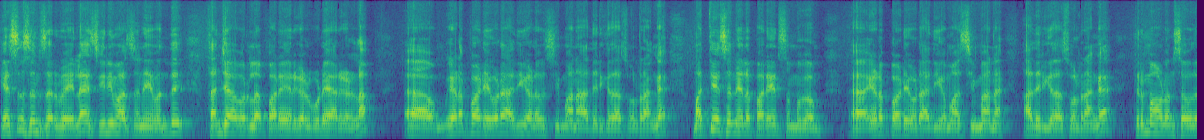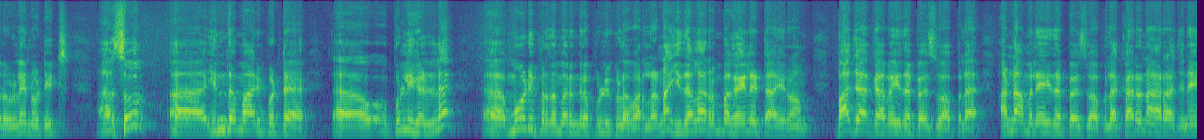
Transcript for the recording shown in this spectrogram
எஸ்எஸ்என் சர்வேயில் சீனிவாசனை வந்து தஞ்சாவூரில் பறையர்கள் உடையார்கள்லாம் எடப்பாடியோட அதிக அளவு சீமான ஆதரிக்கதா சொல்கிறாங்க மத்திய சென்னையில் பரையர் சமூகம் எடப்பாடியோட அதிகமாக சீமான ஆதரிக்கதா சொல்கிறாங்க திருமாவளவன் சகோதரர்களே நோட்டிட் ஸோ இந்த மாதிரிப்பட்ட புள்ளிகளில் மோடி பிரதமருங்கிற புள்ளிக்குள்ளே வரலன்னா இதெல்லாம் ரொம்ப ஹைலைட் ஆயிரும். பாஜகவே இதை பேசுவாப்புல. அண்ணாமலே இதை பேசுவாப்புல. கருணாகராஜனே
